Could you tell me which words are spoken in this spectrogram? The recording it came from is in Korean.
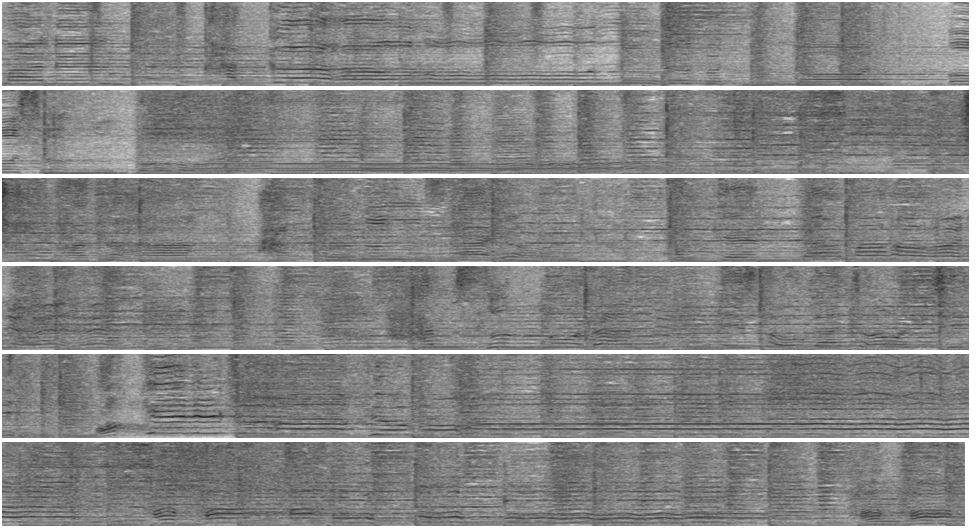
엄마는 가까운 그먼 웃음꽃. 저마다 아픈 사연 없겠나마는 한숨보단 미소가 좋지 어깨를 좁혀고. ha ha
